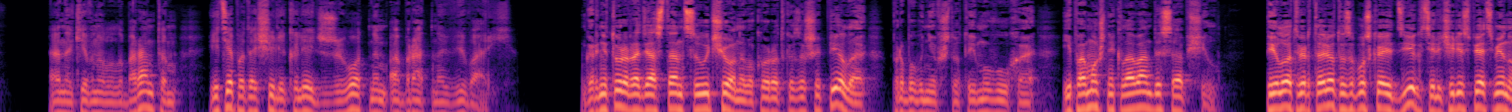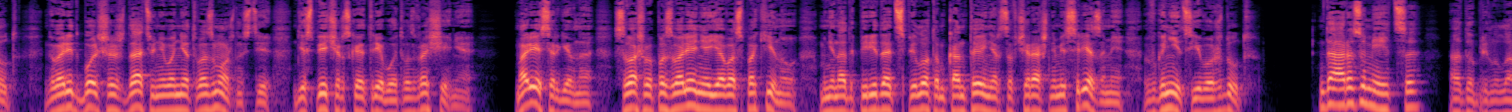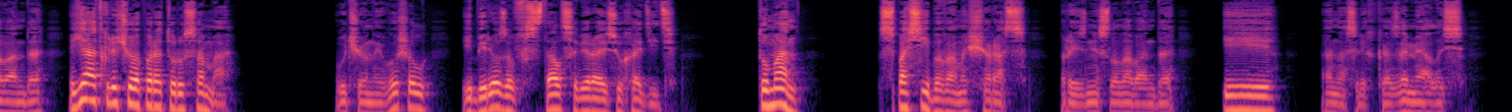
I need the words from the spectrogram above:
Она кивнула лаборантам, и те потащили клеть с животным обратно в виварий. Гарнитура радиостанции ученого коротко зашипела, пробубнив что-то ему в ухо, и помощник лаванды сообщил. «Пилот вертолета запускает двигатели через пять минут. Говорит, больше ждать у него нет возможности. Диспетчерская требует возвращения. Мария Сергеевна, с вашего позволения я вас покину. Мне надо передать с пилотом контейнер со вчерашними срезами. В ГНИЦ его ждут». «Да, разумеется», — одобрила Лаванда. «Я отключу аппаратуру сама». Ученый вышел, и Березов встал, собираясь уходить. «Туман, спасибо вам еще раз», — произнесла Лаванда. «И...» — она слегка замялась.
